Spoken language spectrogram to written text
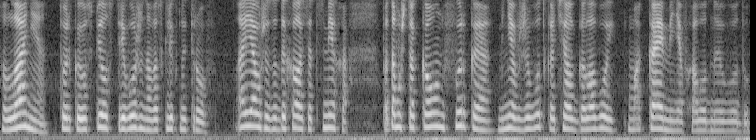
«Лания!» — только и успел встревоженно воскликнуть Ров. А я уже задыхалась от смеха, потому что Каон, фыркая, мне в живот качал головой, макая меня в холодную воду.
